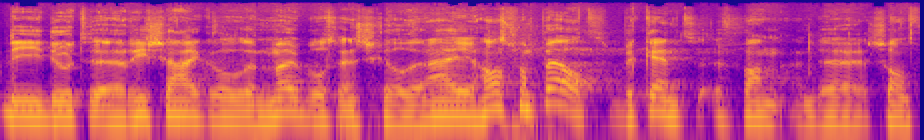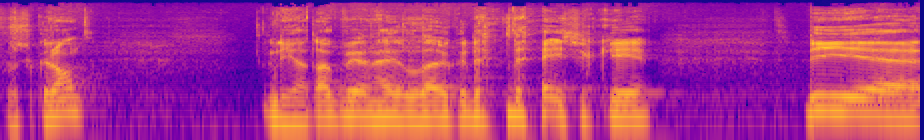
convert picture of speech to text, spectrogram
die doet uh, recycle meubels en schilderijen. Hans van Pelt, bekend van de Zandvoortse krant. Die had ook weer een hele leuke deze keer. Die uh,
